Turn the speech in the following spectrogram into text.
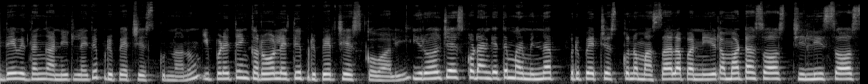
ఇదే విధంగా అన్నిటిని అయితే ప్రిపేర్ చేసుకున్నాను. ఇప్పుడైతే ఇంకా రోల్ అయితే ప్రిపేర్ చేసుకోవాలి. ఈ రోల్ చేసుకోవడానికి అయితే మనం మింద ప్రిపేర్ చేసుకున్న masala paneer tomato sauce chilli sauce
